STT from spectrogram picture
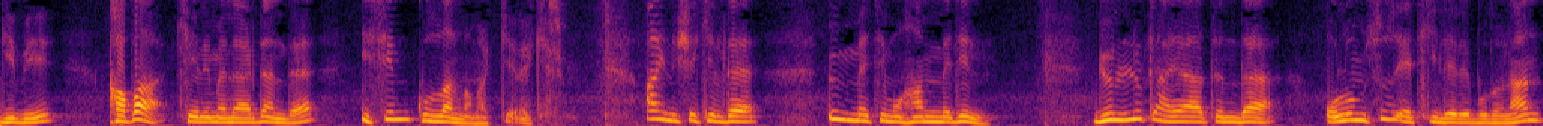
gibi kaba kelimelerden de isim kullanmamak gerekir. Aynı şekilde ümmeti Muhammed'in günlük hayatında olumsuz etkileri bulunan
